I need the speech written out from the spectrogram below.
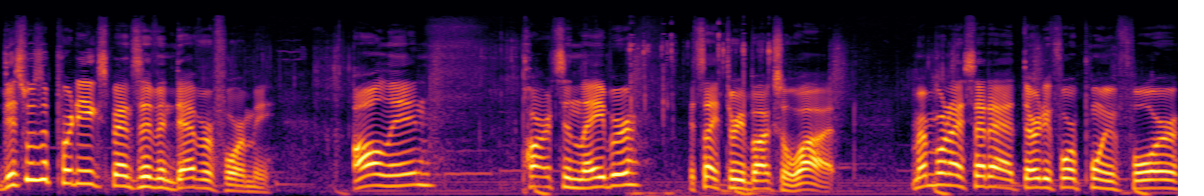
This was a pretty expensive endeavor for me. All in, parts and labor, it's like three bucks a watt. Remember when I said I had 34.4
